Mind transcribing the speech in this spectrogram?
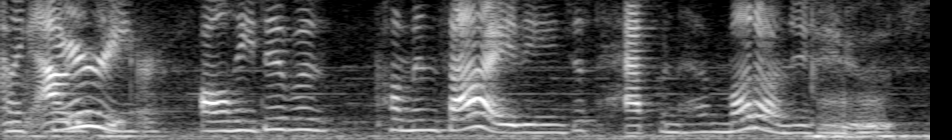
I'm Like out Harry, of here. all he did was come inside and he just happened to have mud on Mm-hmm. his shoes.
